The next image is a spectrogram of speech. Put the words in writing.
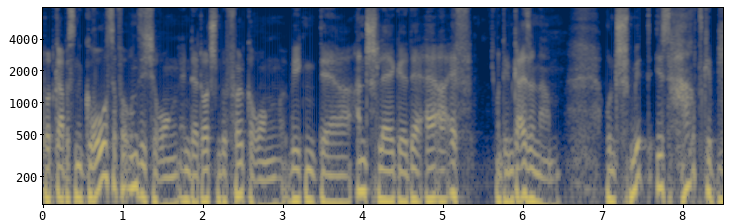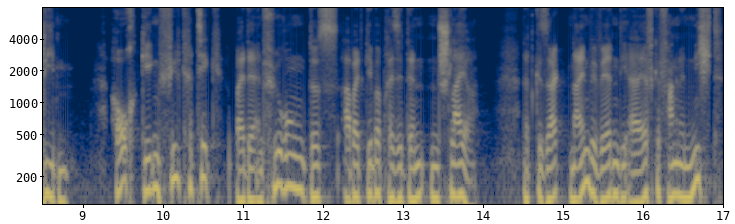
Dort gab es eine große Verunsicherung in der deutschen Bevölkerung wegen der Anschläge der RAF und den Geiselnahmen. Und Schmidt ist hart geblieben, auch gegen viel Kritik bei der Entführung des Arbeitgeberpräsidenten Schleier. Er hat gesagt, nein, wir werden die RAF-Gefangenen nicht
